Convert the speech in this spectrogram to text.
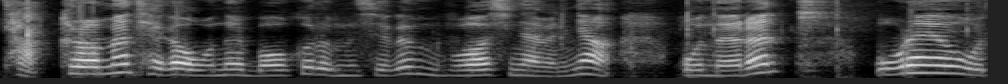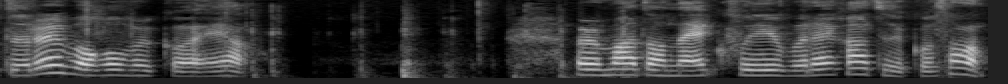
자, 그러면 제가 오늘 먹을 음식은 무엇이냐면요. 오늘은 오레오 우즈를 먹어볼 거예요. 얼마 전에 구입을 해가지고선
